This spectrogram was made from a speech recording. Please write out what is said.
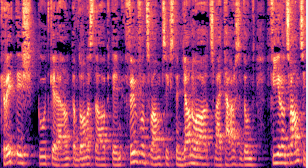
kritisch, gut gelaunt am Donnerstag, dem 25. Januar 2024.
